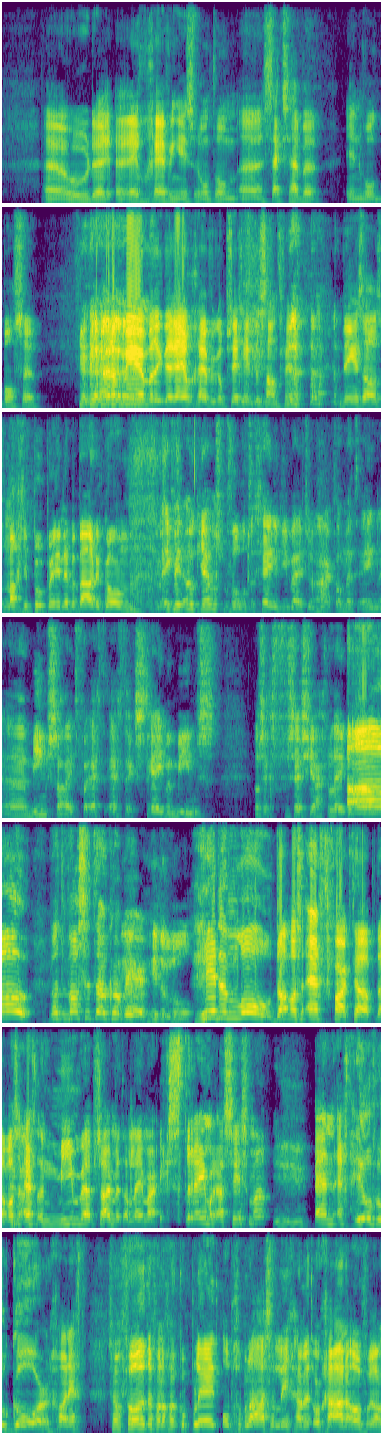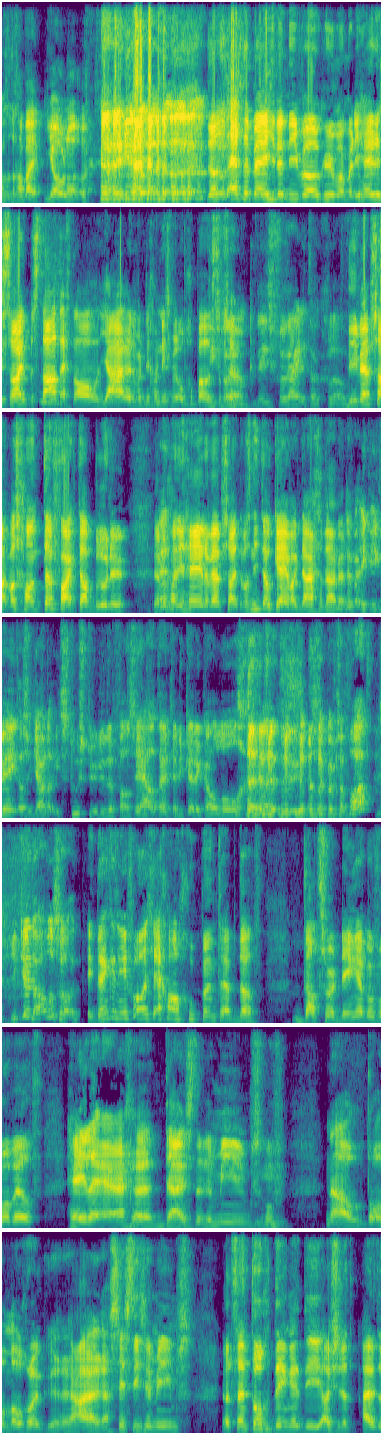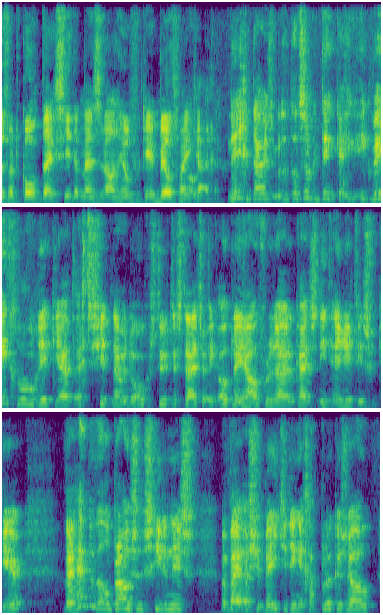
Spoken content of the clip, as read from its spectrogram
Eh, hoe de re- regelgeving is rondom seks hebben in bijvoorbeeld bossen. Ja, dat meer omdat ik de regelgeving op zich interessant vind. Dingen zoals, mag je poepen in de bebouwde kom? Maar ik weet ook, jij was bijvoorbeeld degene die mij toen aankwam met een eh meme-site voor echt, echt extreme memes. Dat was echt zes jaar geleden. Oh, wat was het ook Ja, alweer? Hidden lol. Hidden LOL, dat was echt fucked up. Dat was Ja. echt een meme website met alleen maar extreem racisme. Mhm. En echt heel veel gore. Gewoon echt zo'n foto van een gewoon compleet opgeblazen lichaam met organen overal. Zat er gewoon bij YOLO. dat is echt een beetje het niveau humor. Maar die hele site bestaat echt al jaren. Er wordt er gewoon niks meer opgepost of zo. die is verwijderd ook geloof ik. Die website was gewoon te fucked up, broeder. We hebben En- gewoon die hele website. Het was niet oké wat ik daar gedaan heb. Nee, maar ik, ik weet, als ik jou dan iets toestuurde ervan, zei jij altijd, ja die ken ik al, lol. dan zat ik hem zo, wat? Je kende alles al. Ik denk in ieder geval dat je echt wel een goed punt hebt dat dat soort dingen bijvoorbeeld, hele erge duistere memes Mm. of nou toch mogelijk rare racistische memes. Dat zijn toch dingen die als je dat uit een soort context ziet, dat mensen wel een heel verkeerd beeld van je Oh. krijgen. 9000, maar dat, dat is ook een ding. Kijk, ik, ik weet gewoon, Rick, jij hebt echt shit naar me doorgestuurd destijds. Ik ook naar jou voor de duidelijkheid. Het is niet eenrichtingsverkeer. Wij hebben wel een browsergeschiedenis waarbij als je een beetje dingen gaat plukken zo.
